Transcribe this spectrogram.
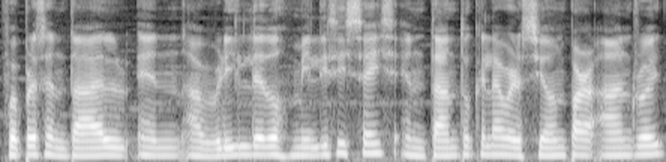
fue presentada en abril de 2016, en tanto que la versión para Android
